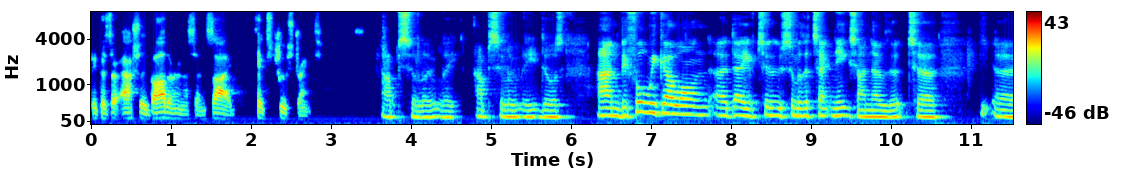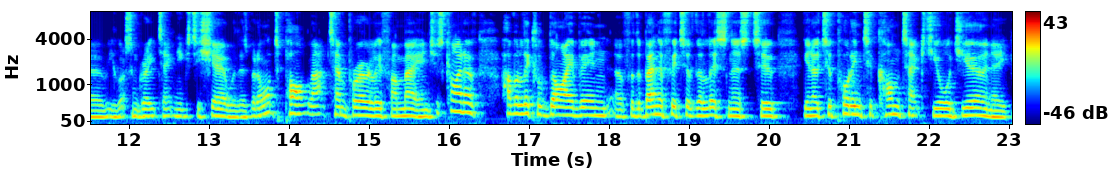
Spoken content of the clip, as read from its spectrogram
because they're actually bothering us inside it takes true strength. Absolutely, absolutely, it does. And before we go on, uh, Dave, to some of the techniques, I know that uh, uh, you've got some great techniques to share with us, but I want to park that temporarily, if I may, and just kind of have a little dive in uh, for the benefit of the listeners to, you know, to put into context your journey,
